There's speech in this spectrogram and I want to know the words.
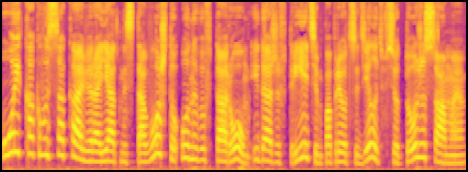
ой, как высока вероятность того, что он и во втором, и даже в третьем попрется делать все то же самое.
